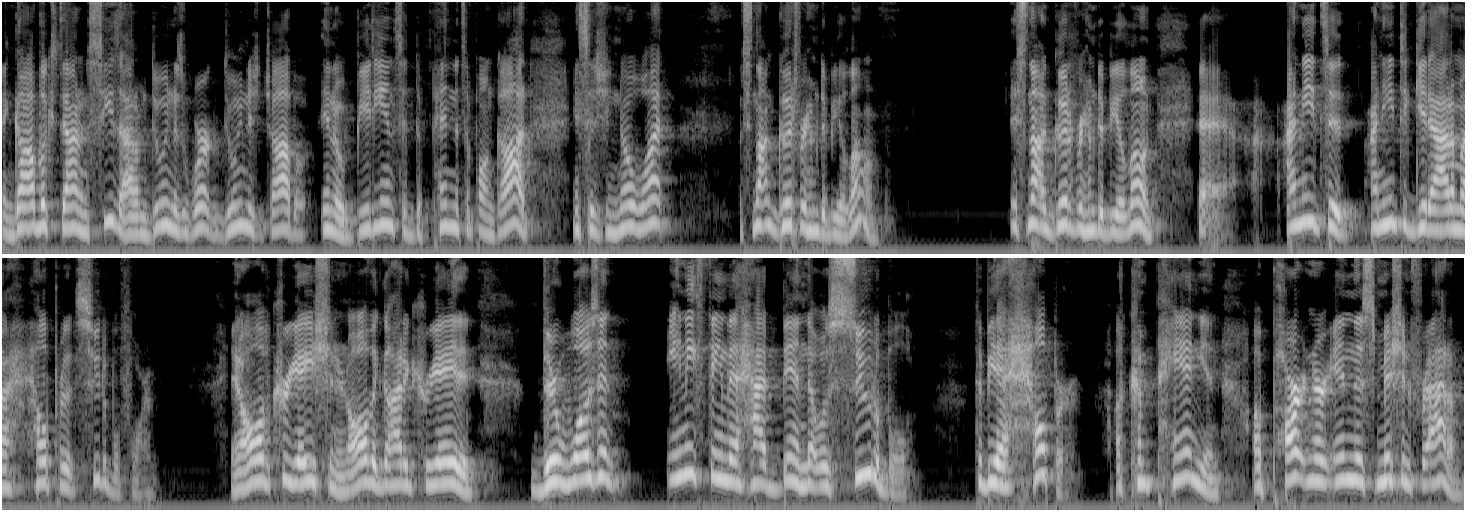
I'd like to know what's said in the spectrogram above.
And God looks down and sees Adam doing his work, doing his job in obedience and dependence upon God. And he says, You know what? It's not good for him to be alone. It's not good for him to be alone. Eh, I need to, I need to get Adam a helper that's suitable for him. In all of creation and all that God had created, there wasn't anything that had been that was suitable to be a helper, a companion, a partner in this mission for Adam.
